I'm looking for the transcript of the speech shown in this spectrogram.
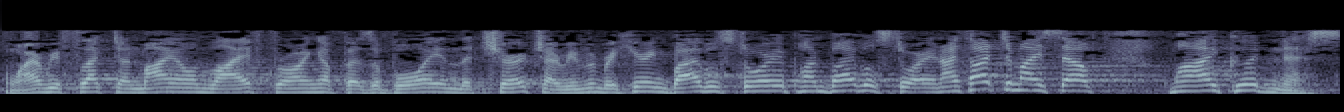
When I reflect on my own life growing up as a boy in the church, I remember hearing Bible story upon Bible story and I thought to myself, my goodness,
